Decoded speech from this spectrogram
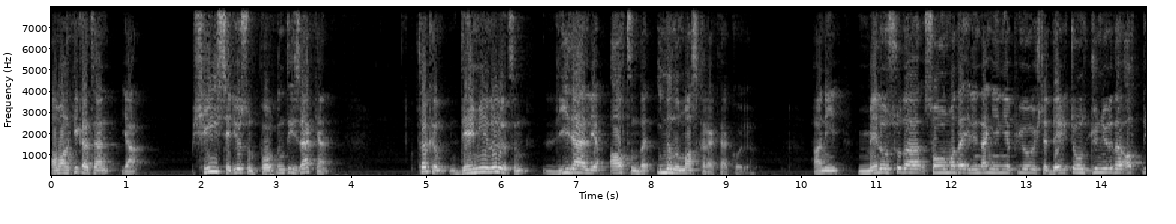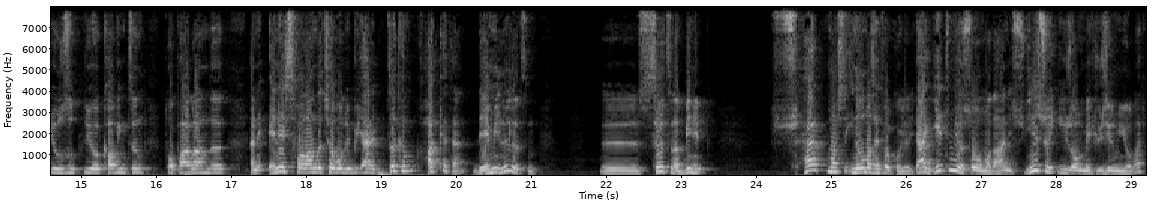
Ama hakikaten ya şeyi hissediyorsun Portland'ı izlerken takım Damian Lillard'ın liderliği altında inanılmaz karakter koyuyor. Hani Melosu da savunmada elinden geleni yapıyor. İşte Derek Jones Jr. da atlıyor, zıplıyor. Covington toparlandı. Hani Enes falan da çabalıyor. Yani takım hakikaten Damian Lillard'ın e, sırtına binip her maçta inanılmaz efor koyuyor. Yani yetmiyor savunmada. Hani yine sürekli 115-120 yiyorlar.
